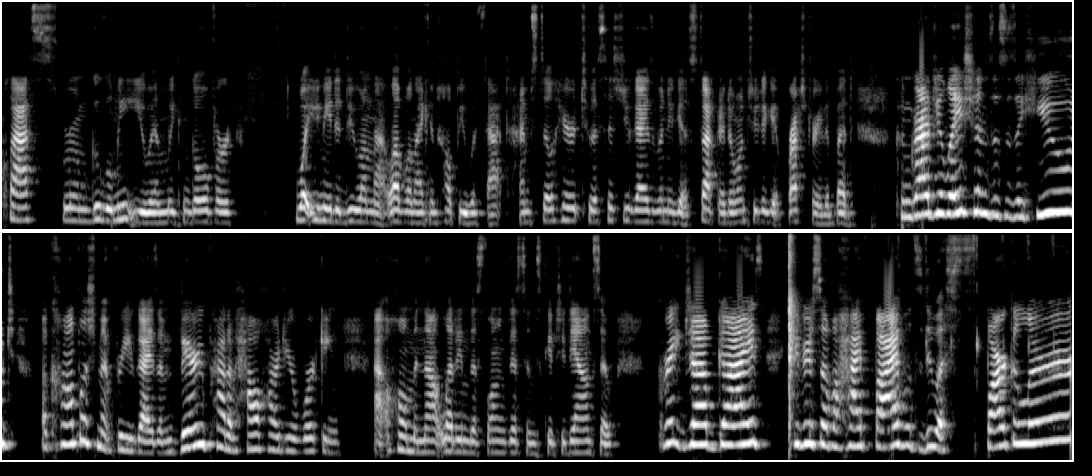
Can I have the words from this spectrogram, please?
classroom Google Meet you, and we can go over what you need to do on that level and I can help you with that. I'm still here to assist you guys when you get stuck. I don't want you to get frustrated, but congratulations. This is a huge accomplishment for you guys. I'm very proud of how hard you're working at home and not letting this long distance get you down. So great job, guys. Give yourself a high five. Let's do a sparkler.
